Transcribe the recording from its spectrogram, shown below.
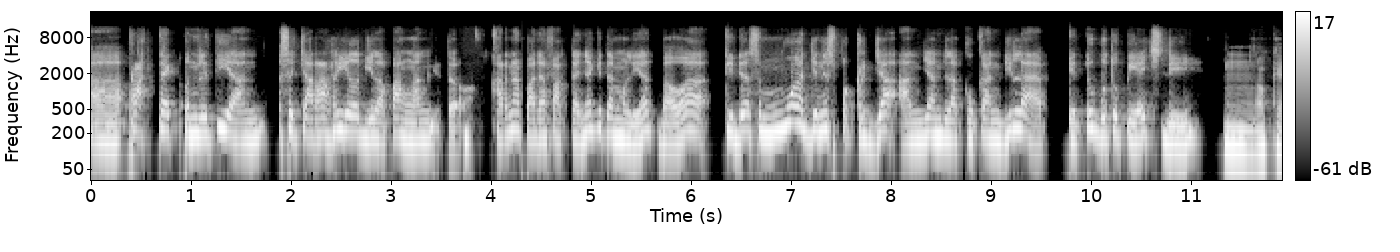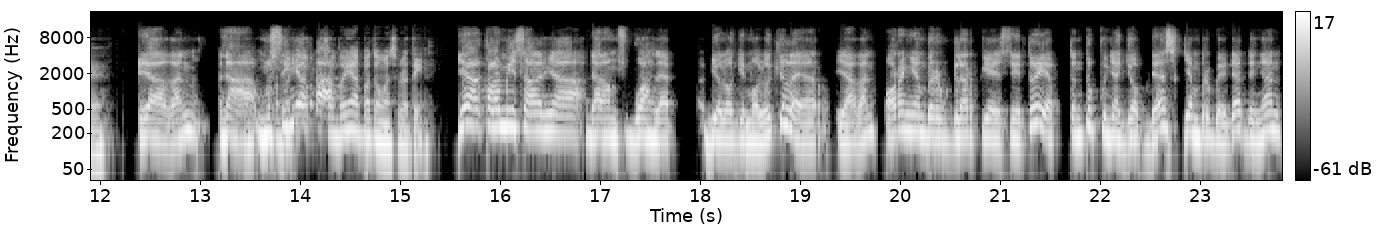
uh, praktek penelitian secara real di lapangan gitu. Karena pada faktanya kita melihat bahwa tidak semua jenis pekerjaan yang dilakukan di lab itu butuh PhD. Hmm, oke. Okay. Iya kan? Nah, contohnya, mestinya apa? Contohnya apa tuh Mas berarti? Ya kalau misalnya dalam sebuah lab biologi molekuler ya kan orang yang bergelar PhD itu ya tentu punya job desk yang berbeda dengan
